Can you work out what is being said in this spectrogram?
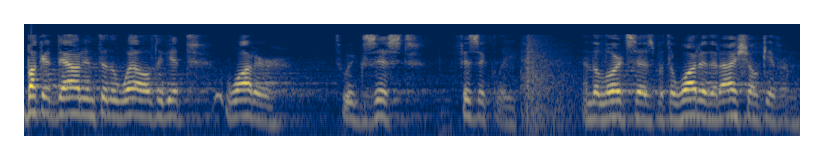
bucket down into the well to get water to exist physically. And the Lord says, But the water that I shall give him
